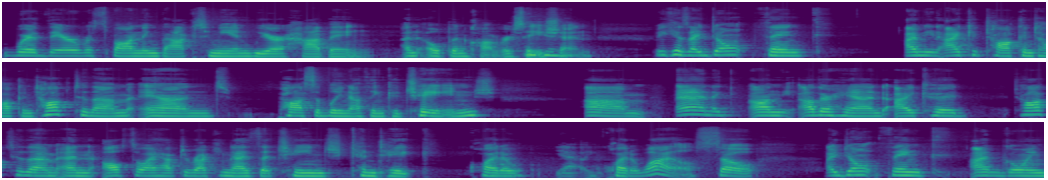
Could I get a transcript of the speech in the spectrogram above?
where they're responding back to me and we're having an open conversation. Mm-hmm. Because I don't think, I mean, I could talk and talk and talk to them and possibly nothing could change. Um, and on the other hand, I could talk to them and also I have to recognize that change can take quite a yeah quite a while. So I don't think I'm going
